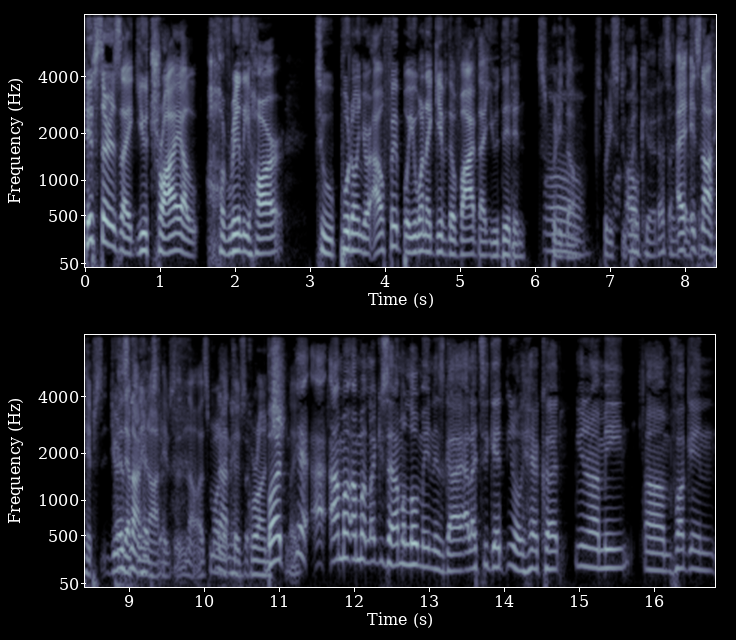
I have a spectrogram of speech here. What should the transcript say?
hipster is like you try a, a really hard to put on your outfit, but you want to give the vibe that you didn't. It's pretty Oh. dumb. It's pretty stupid. Okay, that's I- it's not hipster. You're It's not definitely not hipster. hipster. No, it's more Not like a hipster. grunge. But like, yeah, I, I'm a, I'm a, like you said, I'm a low maintenance guy. I like to get you know haircut. You know what I mean? Um, fucking.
